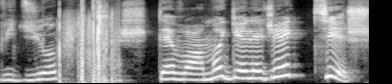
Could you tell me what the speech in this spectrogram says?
Video biter. Devamı gelecektir.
